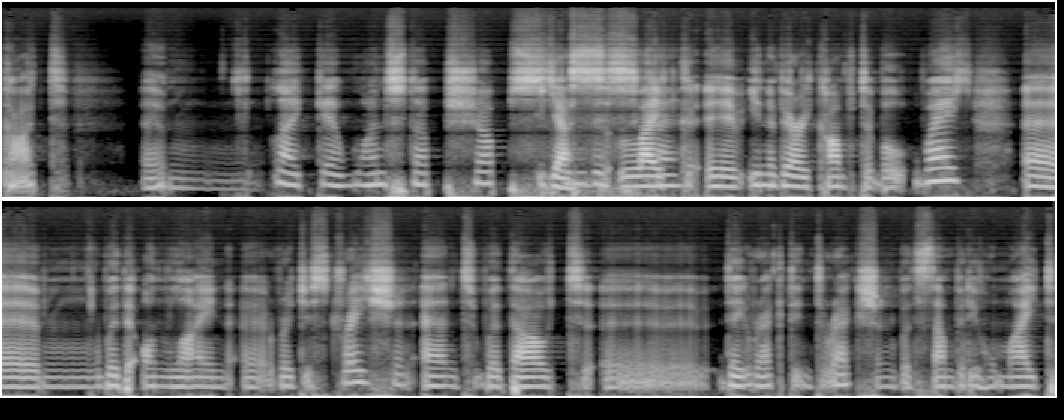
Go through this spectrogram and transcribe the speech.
got um, like uh, one-stop shops. Yes, like uh, in a very comfortable way, um, with the online uh, registration and without uh, direct interaction with somebody who might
